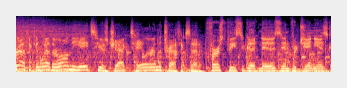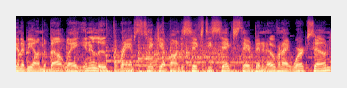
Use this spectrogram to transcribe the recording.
Traffic and weather on the 8s. Here's Jack Taylor in the traffic center. First piece of good news in Virginia is going to be on the Beltway inner loop, the ramps to take you up onto 66. There had been an overnight work zone.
